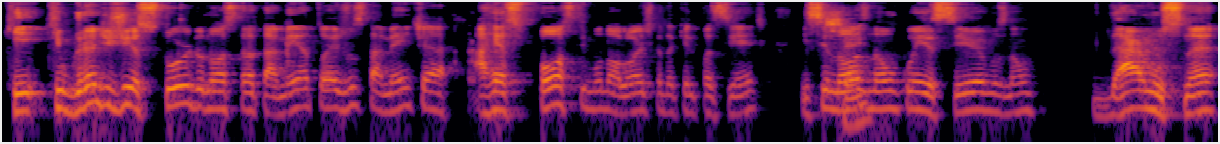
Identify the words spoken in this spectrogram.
Que, que o grande gestor do nosso tratamento é justamente a, a resposta imunológica daquele paciente. E se Sim. nós não conhecermos, não darmos, né?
